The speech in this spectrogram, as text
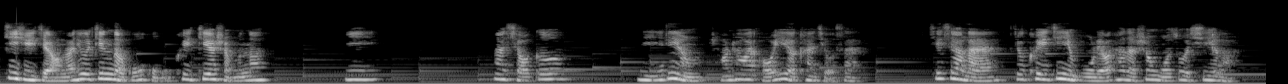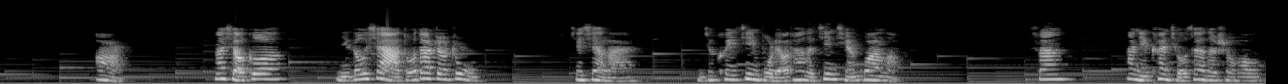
继续讲篮球经的鼓鼓，可以接什么呢？一，那小哥，你一定常常熬夜看球赛。接下来就可以进一步聊他的生活作息了。二。那小哥，你都下多大这注？接下来你就可以进一步聊他的金钱观了。三，那你看球赛的时候，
